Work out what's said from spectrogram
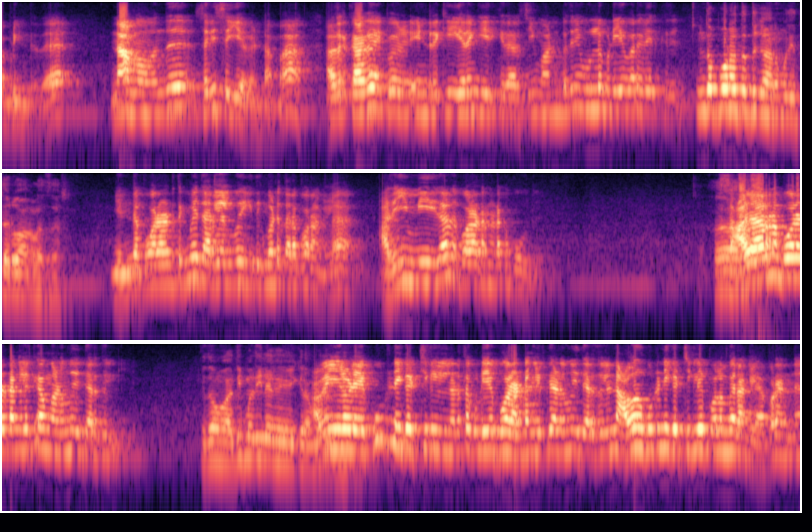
அப்படின்றத நாம் வந்து சரி செய்ய வேண்டாமா? அதற்காக இப்போ இன்றைக்கு இறங்கி இருக்கிறார் சீமான் என்பதனை உள்ளபடியே வரவேற்கிறேன். இந்த போராட்டத்துக்கு அனுமதி தருவாங்களா சார்? எந்த போராட்டத்துக்குமே தரலன்னு போது இதுக்கு மட்டும் தரப்போகிறாங்களா அதையும் மீறி தான் அந்த போராட்டம் நடக்க போகுது. சாதாரண போராட்டங்களுக்கு அவங்க அனுமதி தரதில்லை இது அவங்க அதிமதியில கை வைக்கிறாங்க அவங்களுடைய கூட்டணி கட்சிகள் நடத்தக்கூடிய போராட்டங்களுக்கு அனுமதி தரதில்லைன்னு அவங்க கூட்டணி கட்சிகளே புலம்புறாங்களே அப்புறம் என்ன?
